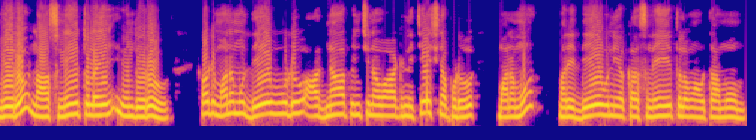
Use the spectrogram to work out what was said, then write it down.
మీరు నా స్నేహితులై ఉందురు. కాబట్టి మనము దేవుడు ఆజ్ఞాపించిన వాటిని చేసినప్పుడు మనము మరి దేవుని యొక్క స్నేహితులం అవుతాము.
